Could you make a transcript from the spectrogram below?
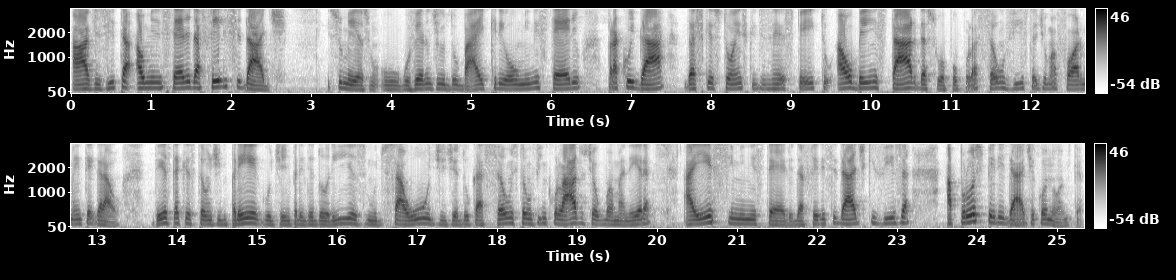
a visita ao Ministério da Felicidade. Isso mesmo, o governo de Dubai criou um ministério para cuidar das questões que dizem respeito ao bem-estar da sua população vista de uma forma integral. Desde a questão de emprego, de empreendedorismo, de saúde, de educação, estão vinculados de alguma maneira a esse Ministério da Felicidade que visa a prosperidade econômica.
